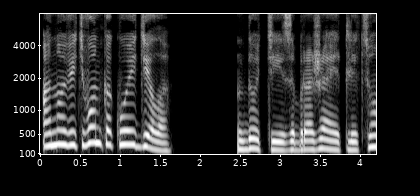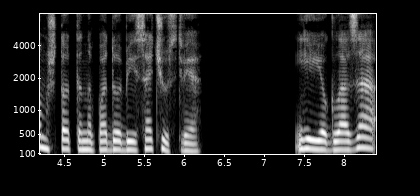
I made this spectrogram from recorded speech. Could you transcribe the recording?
«Оно ведь вон какое дело!» Дотти изображает лицом что-то наподобие сочувствия. Ее глаза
